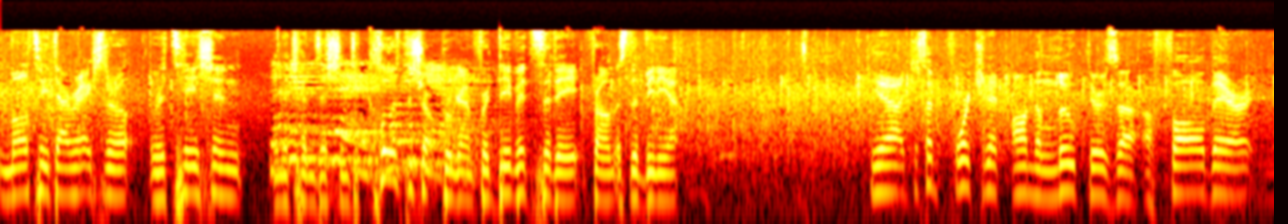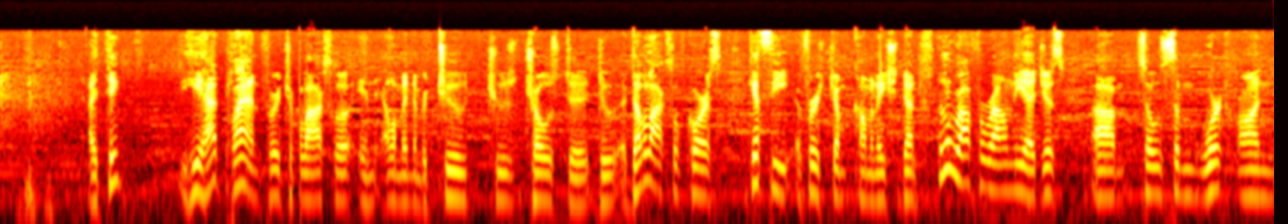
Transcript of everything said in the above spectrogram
multi-directional rotation in the transition to close the short program for David Sedej from Slovenia. Yeah, just unfortunate on the loop. There's a, a fall there. I think he had planned for a triple axel in element number two, choose, chose to do a double axel, of course. Gets the first jump combination done. A little rough around the edges, um, so some work on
